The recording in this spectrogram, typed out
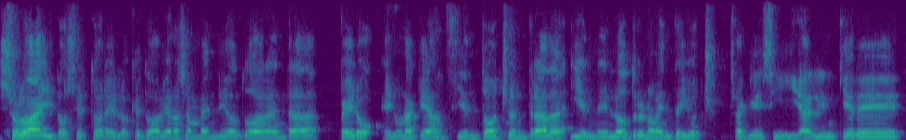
Solo hay dos sectores en los que todavía no se han vendido todas las entradas, pero en una quedan 108 entradas y en el otro 98. O sea que si alguien quiere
